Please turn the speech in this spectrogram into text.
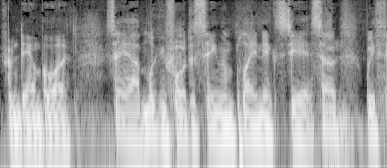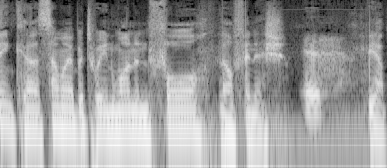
from down below. So yeah, I'm looking forward to seeing them play next year. So we think uh, somewhere between one and four they'll finish. Yes. Yep.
